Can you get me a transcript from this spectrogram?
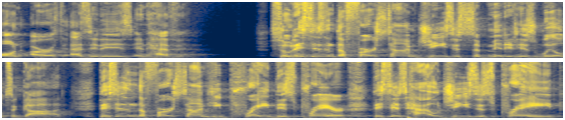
on earth as it is in heaven. So, this isn't the first time Jesus submitted his will to God. This isn't the first time he prayed this prayer. This is how Jesus prayed,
